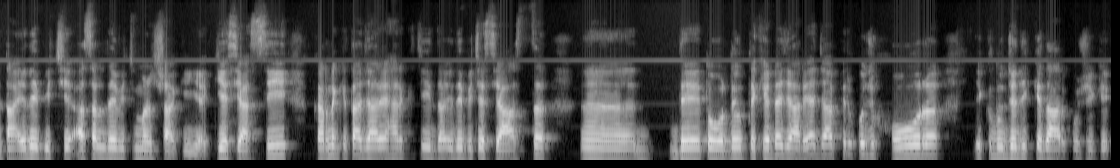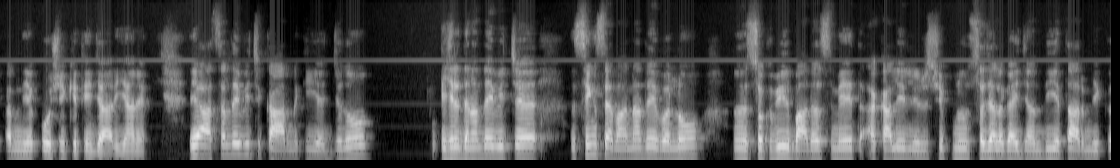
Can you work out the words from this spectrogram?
ਤਾਂ ਇਹਦੇ ਪਿੱਛੇ ਅਸਲ ਦੇ ਵਿੱਚ ਮਨਸ਼ਾ ਕੀ ਹੈ? ਕਿ ਸਿਆਸੀ ਕਰਨ ਕੀਤਾ ਜਾ ਰਿਹਾ ਹਰ ਇੱਕ ਚੀਜ਼ ਦਾ? ਇਹਦੇ ਪਿੱਛੇ ਸਿਆਸਤ ਦੇ ਤੌਰ ਦੇ ਉੱਤੇ ਖੇਡਿਆ ਜਾ ਰਿਹਾ ਜਾਂ ਫਿਰ ਕੁਝ ਹੋਰ ਇੱਕ ਦੂਜੇ ਦੀ ਕਿਦਾਰ ਕੋਸ਼ਿਸ਼ ਕਰਨ ਦੀ ਕੋਸ਼ਿਸ਼ ਕੀਤੀਆਂ ਜਾ ਰਹੀਆਂ ਨੇ? ਇਹ ਅਸਲ ਦੇ ਵਿੱਚ ਕਾਰਨ ਕੀ ਹੈ? ਜਦੋਂ ਪਿਛਲੇ ਦਿਨਾਂ ਦੇ ਵਿੱਚ ਸਿੰਘ ਸਹਿਬਾਨਾਂ ਦੇ ਵੱਲੋਂ ਅਹ, ਸੁਖਬੀਰ ਬਾਦਲ ਸਮੇਤ ਅਕਾਲੀ ਲੀਡਰਸ਼ਿਪ ਨੂੰ ਸਜ਼ਾ ਲਗਾਈ ਜਾਂਦੀ ਹੈ ਧਾਰਮਿਕ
